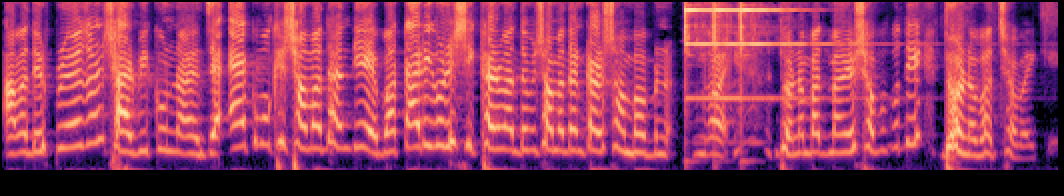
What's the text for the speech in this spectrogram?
আমাদের প্রয়োজন সার্বিক উন্নয়ন যা একমুখী সমাধান দিয়ে বা কারিগরি শিক্ষার মাধ্যমে সমাধান করা সম্ভব নয়। ধন্যবাদ মাননীয় সভাপতি, ধন্যবাদ সবাইকে।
